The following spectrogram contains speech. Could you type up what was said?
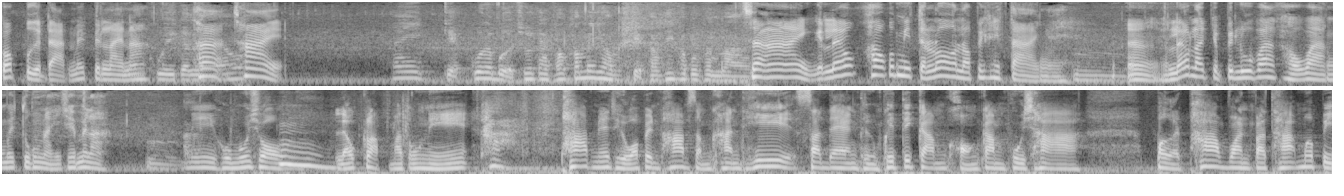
ก็เปิดด่านไม่เป็นไรนะคุยกันถ้าแล้วใช่ ให้เก็บกู้ระเบิดช่วยกันเขาก็ไม่ยอมเก็บทั้งที่เขาเป็นคนวางใช่แล้วเขาก็มีแต่ล่อเราไปให้ตายไงเออแล้วเราจะไปรู้ว่าเขาวางไว้ตรงไหนใช่ไหมล่ะนี่คุณผู้ชมอืมแล้วกลับมาตรงนี้ค่ะภาพนี้ถือว่าเป็นภาพสำคัญที่แสดงถึงพฤติกรรมของกัมพูชา เปิดภาพวันประทะเมื่อปี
